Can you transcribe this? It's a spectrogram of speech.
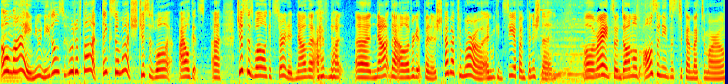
Oh my, new needles? Who'd have thought? Thanks so much. Just as well I'll get uh just as well I'll get started now that I have not uh not that I'll ever get finished. Come back tomorrow and we can see if I'm finished then. All right, so Donald also needs us to come back tomorrow.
